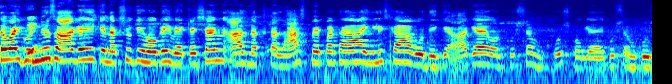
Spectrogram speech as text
तो भाई गुड न्यूज़ आ गई कि नक्शु की हो गई वैकेशन आज नक्श का लास्ट पेपर था इंग्लिश का वो दे के आ गया है और खुशम खुश हो गया है खुशम खुश।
